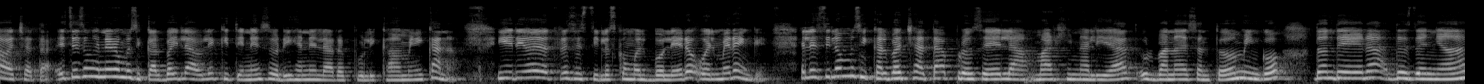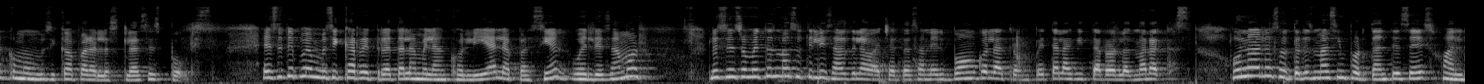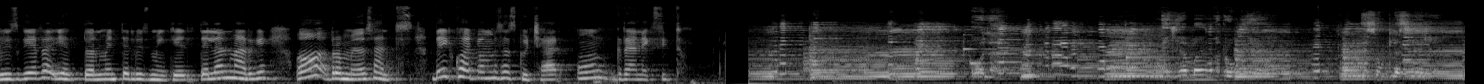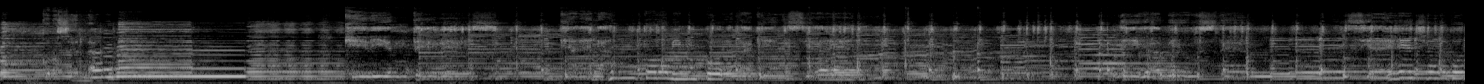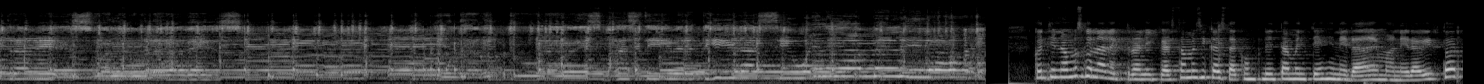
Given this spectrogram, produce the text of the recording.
Bachata. Este es un género musical bailable que tiene su origen en la República Dominicana y herido de otros estilos como el bolero o el merengue. El estilo musical bachata procede de la marginalidad urbana de Santo Domingo, donde era desdeñada como música para las clases pobres. Este tipo de música retrata la melancolía, la pasión o el desamor. Los instrumentos más utilizados de la bachata son el bongo, la trompeta, la guitarra o las maracas. Uno de los autores más importantes es Juan Luis Guerra y actualmente Luis Miguel del Almargue o Romeo Santos, del cual vamos a escuchar un gran éxito. Hola, me llaman Romeo. Es un placer conocerla. Qué bien te ves, te adelanto, no me electrónica. Esta música está completamente generada de manera virtual,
